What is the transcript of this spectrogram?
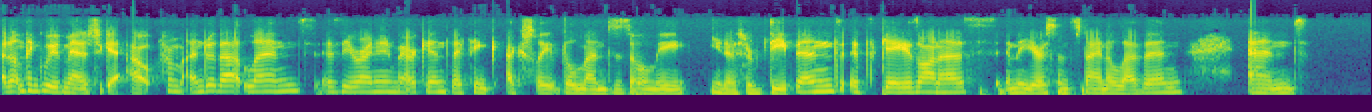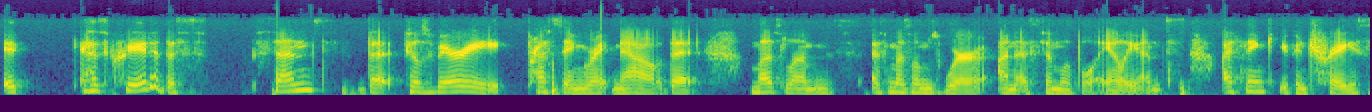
I don't think we've managed to get out from under that lens as the Iranian Americans. I think actually the lens has only, you know, sort of deepened its gaze on us in the years since 9/11, and it has created this sense that feels very pressing right now that Muslims, as Muslims, were unassimilable aliens. I think you can trace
